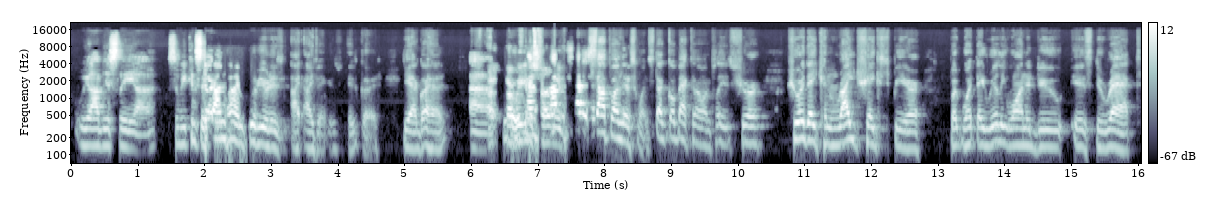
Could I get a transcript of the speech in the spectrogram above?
we obviously uh, so we can start. The Sondheim tribute is, I, I think, is, is good. Yeah, go ahead. Uh, are we going to start stop, with? Stop on this one. Stop, go back to that one, please. Sure, sure. They can write Shakespeare, but what they really want to do is direct.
